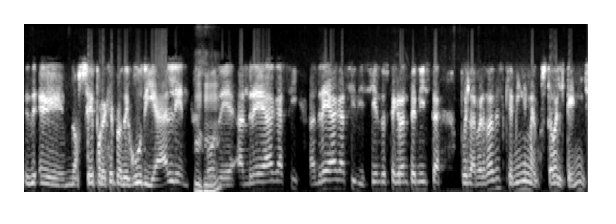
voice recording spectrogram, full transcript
de, eh, no sé, por ejemplo, de Woody Allen o de André Agassi. André Agassi diciendo, este gran tenista, pues la verdad es que a mí ni me gustaba el tenis.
